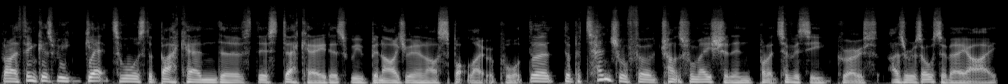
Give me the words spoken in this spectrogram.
But I think as we get towards the back end of this decade, as we've been arguing in our Spotlight report, the, the potential for transformation in productivity growth as a result of AI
